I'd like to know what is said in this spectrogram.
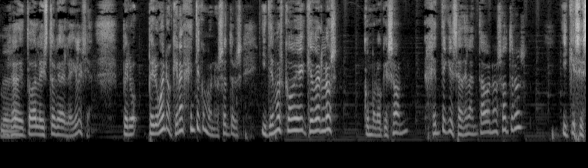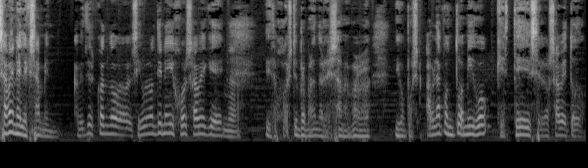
O sea, de toda la historia de la iglesia. Pero, pero bueno, que eran gente como nosotros. Y tenemos que verlos como lo que son. Gente que se ha adelantado a nosotros y que se sabe en el examen. A veces cuando, si uno tiene hijos, sabe que Ya. dice, "Jo, estoy preparando el examen. bla, bla, bla". Digo, pues habla con tu amigo que este se lo sabe todo.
